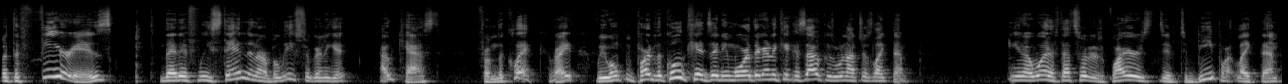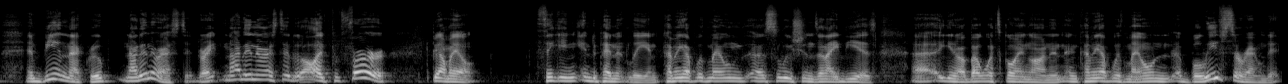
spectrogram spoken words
But the fear is that if we stand in our beliefs, we're going to get outcast from the clique, right? We won't be part of the cool kids anymore. They're going to kick us out because we're not just like them you know what, if that's what it requires to, to be part like them and be in that group, not interested, right? Not interested at all. I prefer to be on my own, thinking independently and coming up with my own uh, solutions and ideas, uh, you know, about what's going on and, and coming up with my own uh, beliefs around it.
